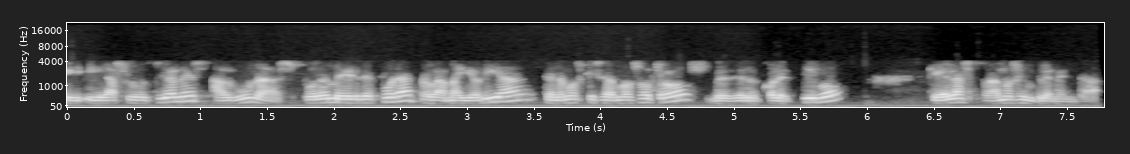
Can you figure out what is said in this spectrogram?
Y, las soluciones, algunas pueden venir de fuera, pero la mayoría tenemos que ser nosotros, desde el colectivo, que las podamos implementar.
